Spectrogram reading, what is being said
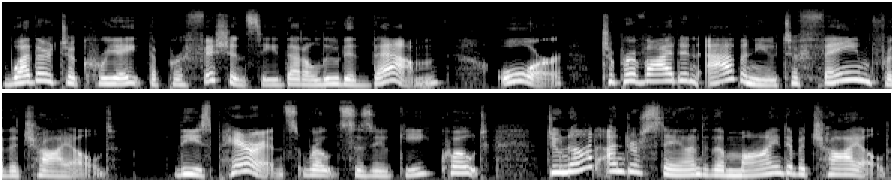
whether to create the proficiency that eluded them or to provide an avenue to fame for the child. These parents, wrote Suzuki, quote, do not understand the mind of a child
